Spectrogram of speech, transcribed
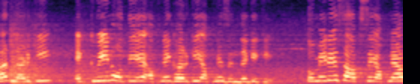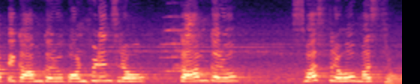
हर लड़की एक क्वीन होती है अपने घर की, अपने ज़िंदगी की। तो मेरे हिसाब से अपने आप पे काम करो कॉन्फिडेंस रहो, काम करो, स्वस्थ रहो, मस्त रहो।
